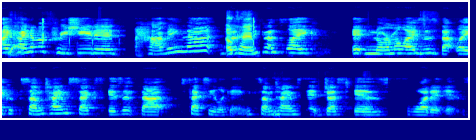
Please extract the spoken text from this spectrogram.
I yeah. kind of appreciated having that okay. because like it normalizes that like sometimes sex isn't that sexy looking. Sometimes it just is yeah. what it is.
